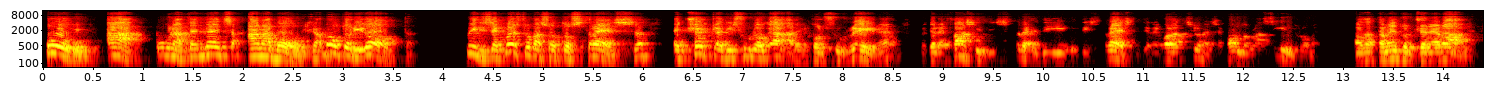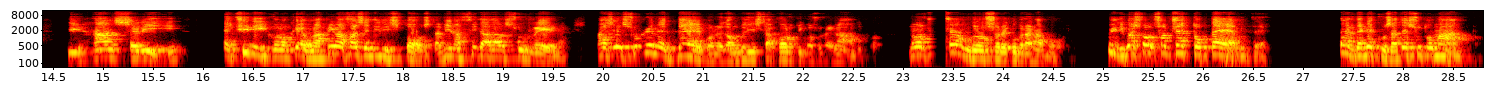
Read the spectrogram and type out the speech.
Poi ha una tendenza anabolica molto ridotta, quindi se questo va sotto stress e cerca di surrogare col surrene, perché le fasi di, stre di, di stress, di regolazione secondo la sindrome, l'adattamento generale, di Hans Rie e ci dicono che una prima fase di risposta viene affidata al surrene, ma se il surrene è debole da un punto di vista cortico-surrenalico, non c'è un grosso recupero anabolico. Quindi questo soggetto perde, perde che cosa? Tessuto magro,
